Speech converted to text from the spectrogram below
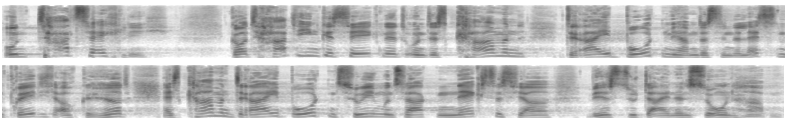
Und tatsächlich, Gott hat ihn gesegnet und es kamen drei Boten, wir haben das in der letzten Predigt auch gehört, es kamen drei Boten zu ihm und sagten, nächstes Jahr wirst du deinen Sohn haben.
